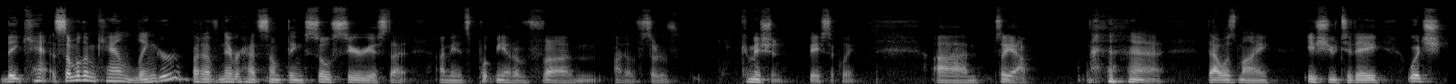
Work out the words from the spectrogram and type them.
they can some of them can linger, but I've never had something so serious that I mean it's put me out of um, out of sort of commission basically. Um, so yeah, that was my issue today, which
